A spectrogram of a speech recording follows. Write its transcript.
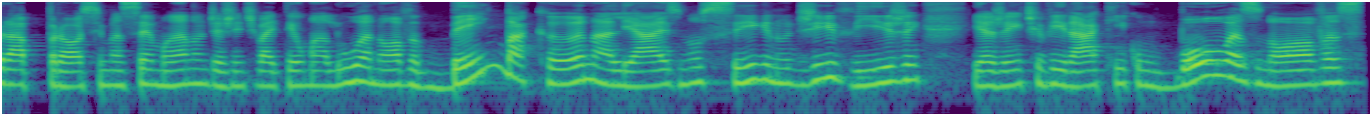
para a próxima semana, onde a gente vai ter uma lua nova bem bacana, aliás, no signo de Virgem, e a gente virá aqui com boas novas.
